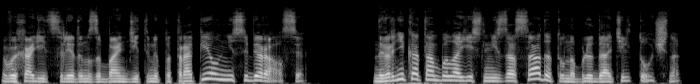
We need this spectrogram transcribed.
Выходить следом за бандитами по тропе он не собирался. Наверняка там была, если не засада, то наблюдатель точно.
